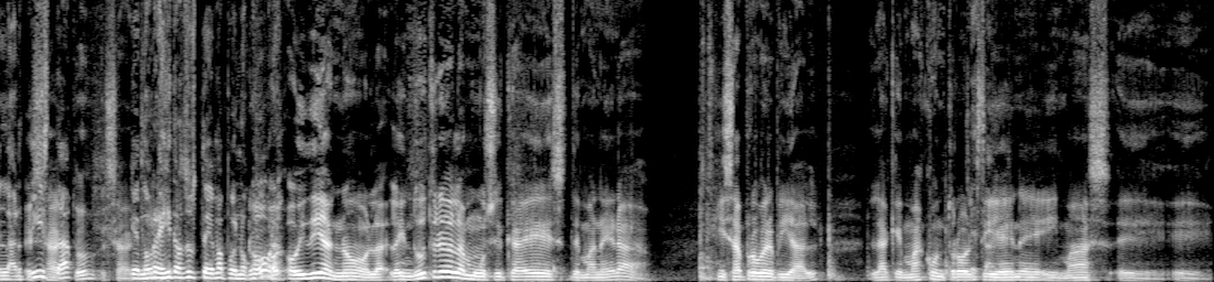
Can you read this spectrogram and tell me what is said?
El artista Exacto, exacto. que no registra sus temas, pues no, No, cobra. hoy día no. La, la industria de la música es de manera quizá proverbial la que más control Exacto. tiene y más eh, eh,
